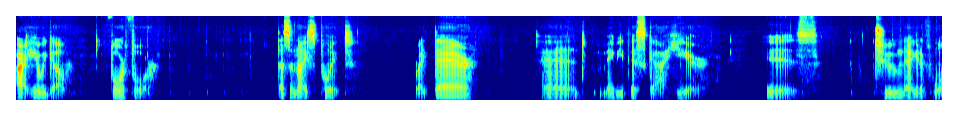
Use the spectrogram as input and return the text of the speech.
All right, here we go. 4 4. That's a nice point right there. And maybe this guy here is 2 negative 1.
